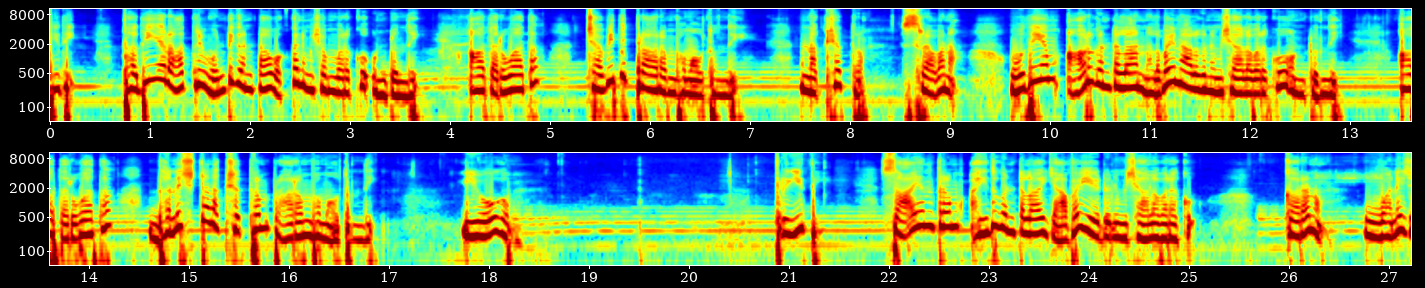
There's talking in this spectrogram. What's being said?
తిథి తదియ రాత్రి ఒంటి గంట ఒక్క నిమిషం వరకు ఉంటుంది. ఆ తరువాత చవితి ప్రారంభమవుతుంది. నక్షత్రం శ్రవణ ఉదయం ఆరు గంటల నలభై నాలుగు నిమిషాల వరకు ఉంటుంది. ఆ తరువాత ధనిష్ట నక్షత్రం ప్రారంభమవుతుంది. యోగం ప్రీతి సాయంత్రం ఐదు గంటల యాభై ఏడు నిమిషాల వరకు. కరణం వణిజ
